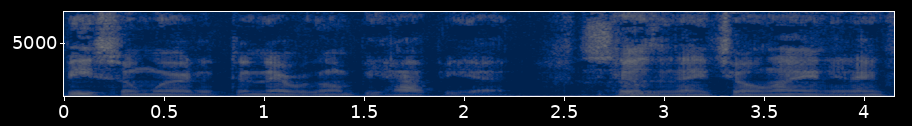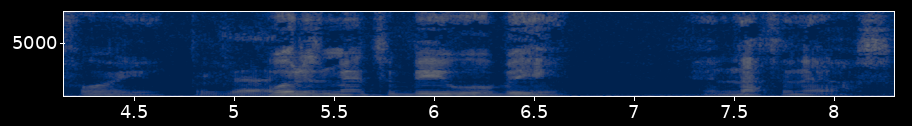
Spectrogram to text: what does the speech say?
be somewhere that they're never gonna be happy at because it ain't your lane. It ain't for you. exactly. What is meant to be will be, and nothing else.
